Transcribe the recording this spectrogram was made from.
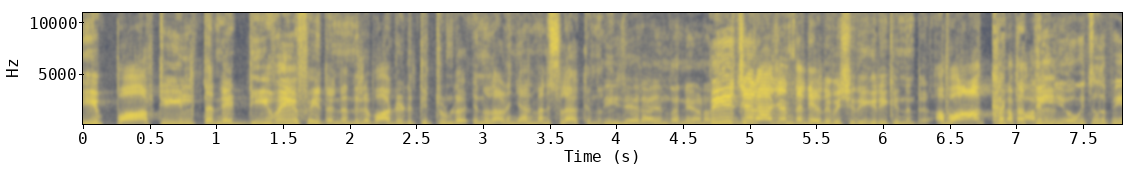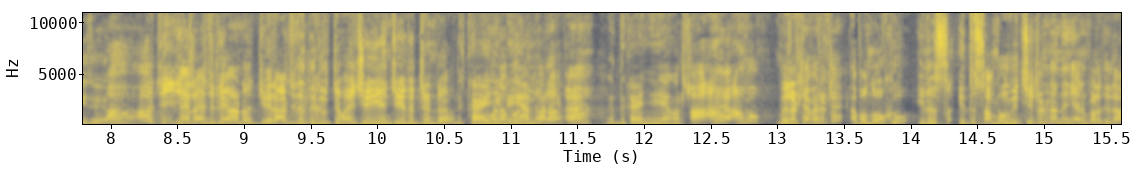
ഈ പാർട്ടിയിൽ തന്നെ ഡിവൈഎഫ്ഐ തന്നെ നിലപാടെടുത്തിട്ടുണ്ട് എന്നതാണ് ഞാൻ മനസ്സിലാക്കുന്നത്. പി ജയരാജൻ തന്നെയാണ്. പി ജയരാജൻ തന്നെ അത് വിശദീകരിക്കുന്നുണ്ട്. അപ്പൊ ആ ഘട്ടത്തിൽ പി ജയരാജനെയാണ്. ജയരാജൻ ഇത് കൃത്യമായി ചെയ്യുകയും ചെയ്തിട്ടുണ്ട്. വരട്ടെ വരട്ടെ. അപ്പൊ നോക്കൂ ഇത് ഇത് സംഭവിച്ചിട്ടുണ്ടെന്ന് ഞാൻ പറഞ്ഞത്.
